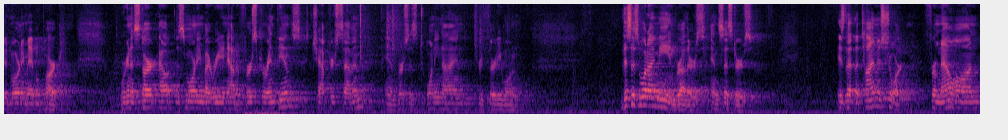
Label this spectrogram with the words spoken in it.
Good morning, Maple Park. We're going to start out this morning by reading out of 1 Corinthians chapter 7 and verses 29 through 31. This is what I mean, brothers and sisters, is that the time is short. From now on,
